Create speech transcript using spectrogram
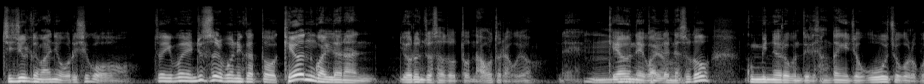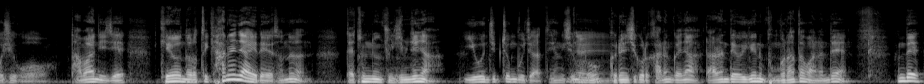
지지율도 많이 오르시고 저 이번에 뉴스를 보니까 또 개헌 관련한 여론조사도 또 나오더라고요. 네. 음, 개헌에 개헌. 관련해서도 국민 여러분들이 상당히 좀 우호적으로 보시고 다만 이제 개헌을 어떻게 하느냐에 대해서는 대통령 중심제냐 이원 집정부제 같은 형식으로 네. 그런 식으로 가는 거냐라는 데 의견은 분분하다고 하는데 근데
